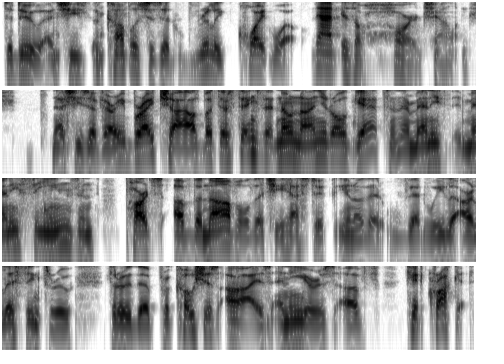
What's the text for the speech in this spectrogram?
to do, and she accomplishes it really quite well. That is a hard challenge. Now she's a very bright child, but there are things that no nine-year-old gets, and there are many many scenes and parts of the novel that she has to, you know, that that we are listening through through the precocious eyes and ears of Kit Crockett,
